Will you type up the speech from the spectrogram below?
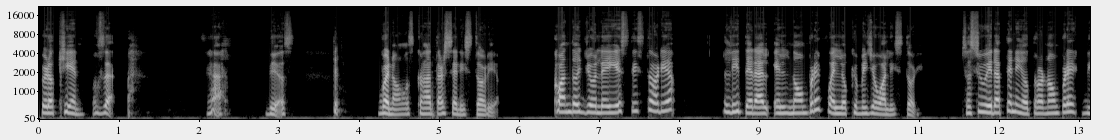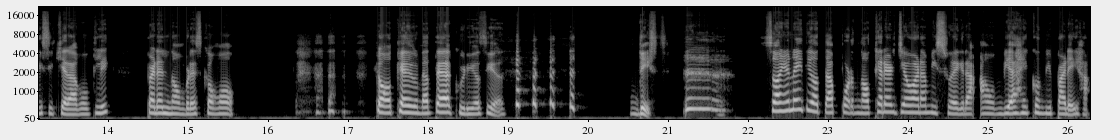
¿Pero quién? O sea, o sea, Dios. Bueno, vamos con la tercera historia. Cuando yo leí esta historia, literal, el nombre fue lo que me llevó a la historia. O sea, si hubiera tenido otro nombre, ni siquiera hago clic, pero el nombre es como, como que de una te da curiosidad. Dice, soy una idiota por no querer llevar a mi suegra a un viaje con mi pareja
